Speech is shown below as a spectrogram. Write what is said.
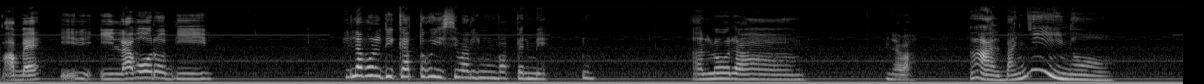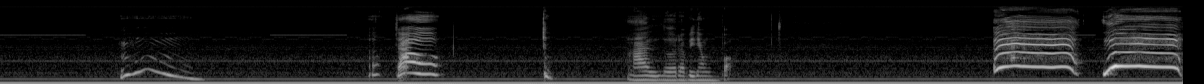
vabbè, il, il, lavoro di... Il lavoro di stivali non va per me. Mm. Allora... va. Ah, il bagnino. Mm. Oh, ciao. Allora, vediamo un po'. Ah! Ah!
